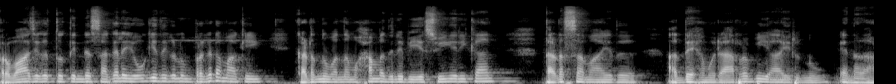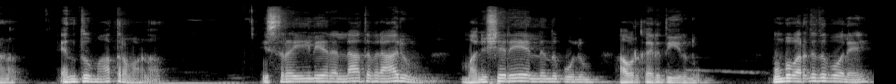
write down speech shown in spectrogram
പ്രവാചകത്വത്തിന്റെ സകല യോഗ്യതകളും പ്രകടമാക്കി കടന്നു വന്ന മുഹമ്മദ് നബിയെ സ്വീകരിക്കാൻ തടസ്സമായത് അദ്ദേഹം ഒരു അറബിയായിരുന്നു എന്നതാണ്. എന്തുമാത്രമാണ്? ഇസ്രയേലിയരല്ലാത്തവരാരും മനുഷ്യരെയല്ലെന്ന് പോലും അവർ കരുതിയിരുന്നു. മുമ്പ് പറഞ്ഞതുപോലെ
